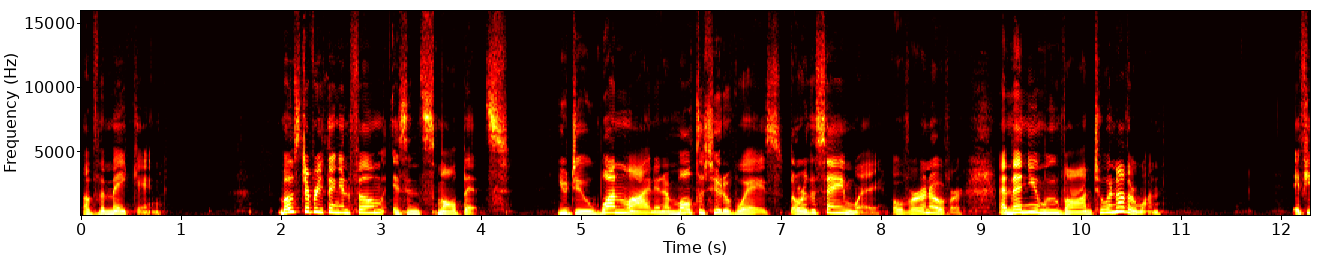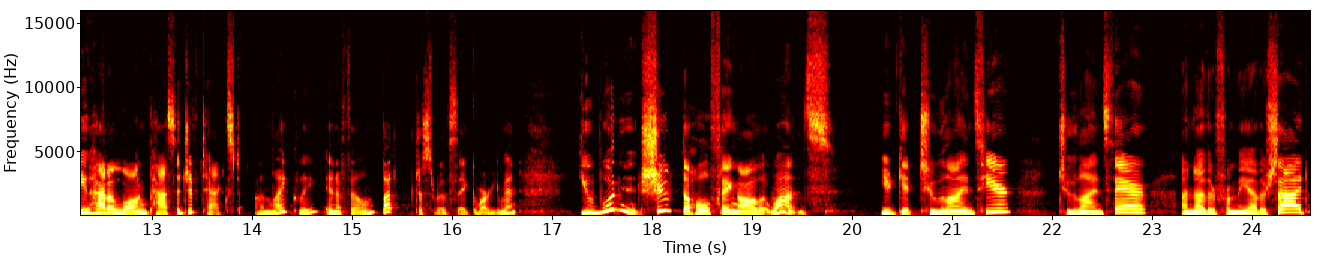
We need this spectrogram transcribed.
of the making. Most everything in film is in small bits. You do one line in a multitude of ways, or the same way, over and over, and then you move on to another one. If you had a long passage of text, unlikely in a film, but just for the sake of argument, you wouldn't shoot the whole thing all at once. You'd get two lines here, two lines there, another from the other side,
